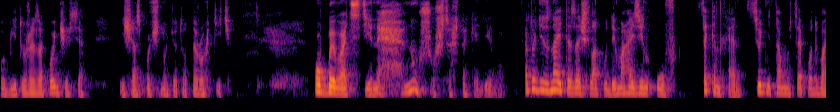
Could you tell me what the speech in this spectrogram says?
Обід уже закінчився. І зараз почнуть ото торохтіть. Оббивати стіни. Ну, що ж це ж таке діло? А тоді, знаєте, зайшла куди? Магазин УФ. Секонд-хенд. Сьогодні там усе по 2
